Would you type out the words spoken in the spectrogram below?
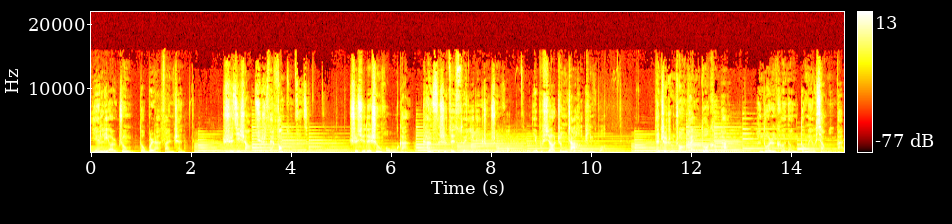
眼里耳中都不染凡尘，实际上却是在放纵自己，持续对生活无感，看似是最随意的一种生活，也不需要挣扎和拼搏。但这种状态有多可怕？很多人可能都没有想明白。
